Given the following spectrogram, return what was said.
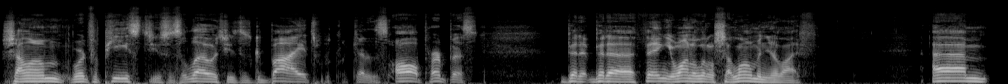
Shalom, word for peace. It's used as hello. It's used as goodbye. It's kind of this all purpose bit of, bit of thing. You want a little shalom in your life. Um,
